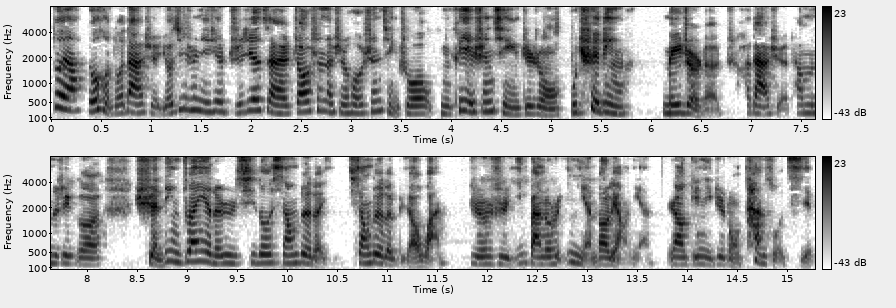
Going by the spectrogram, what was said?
对啊，有很多大学，尤其是那些直接在招生的时候申请说你可以申请这种不确定 major 的和大学，他们的这个选定专业的日期都相对的相对的比较晚，就是一般都是一年到两年，然后给你这种探索期。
